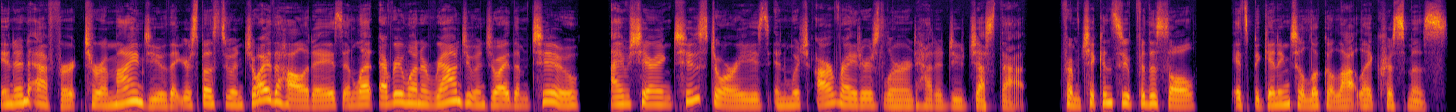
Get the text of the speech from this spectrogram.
in an effort to remind you that you're supposed to enjoy the holidays and let everyone around you enjoy them too, I'm sharing two stories in which our writers learned how to do just that. From Chicken Soup for the Soul, it's beginning to look a lot like Christmas.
